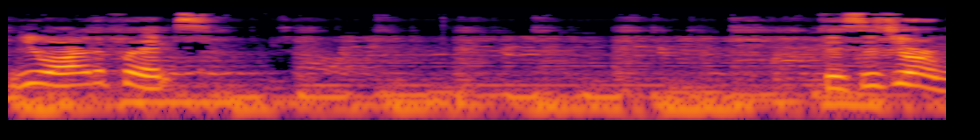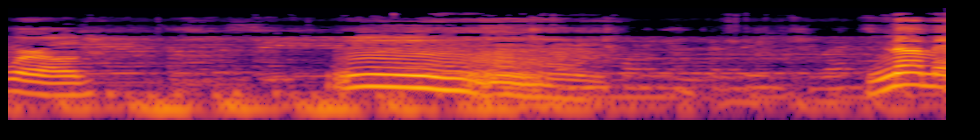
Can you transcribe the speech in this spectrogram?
you are the prince. This is your world. Mmm. Nummy.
